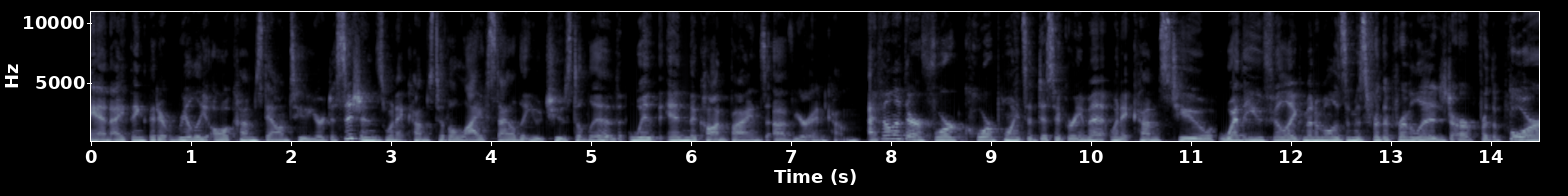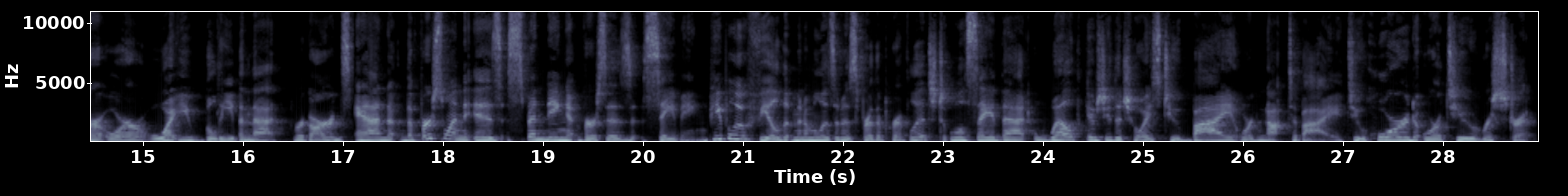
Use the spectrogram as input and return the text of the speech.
And I think that it really all comes down to your decisions when it comes to the lifestyle that you choose to live within the confines of your income. I found that there are four core points of disagreement when it comes to whether you feel like minimalism is for the privileged or for the poor or what you believe in that regards. And the first one is spending versus saving. People who feel that minimalism is for the privileged will say that wealth gives you the choice to buy or not to buy, to hoard or to restrict.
